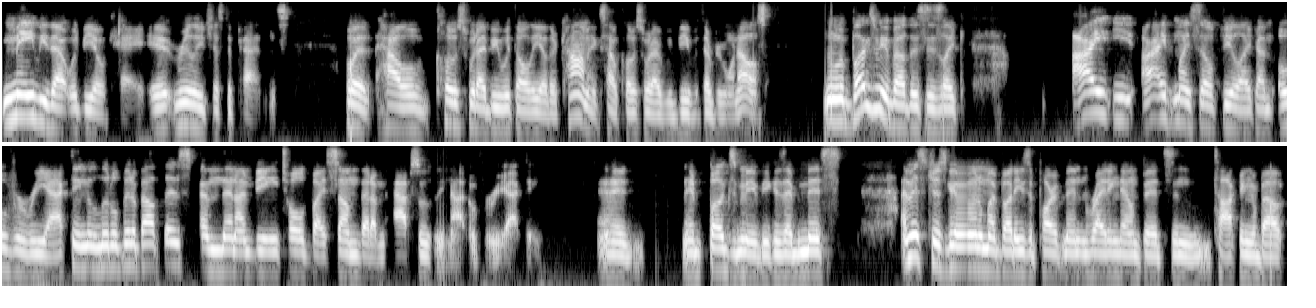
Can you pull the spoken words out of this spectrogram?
maybe that would be okay. It really just depends. But how close would I be with all the other comics? How close would I be with everyone else? And what bugs me about this is like I I myself feel like I'm overreacting a little bit about this, and then I'm being told by some that I'm absolutely not overreacting, and it it bugs me because I miss I miss just going to my buddy's apartment, and writing down bits, and talking about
